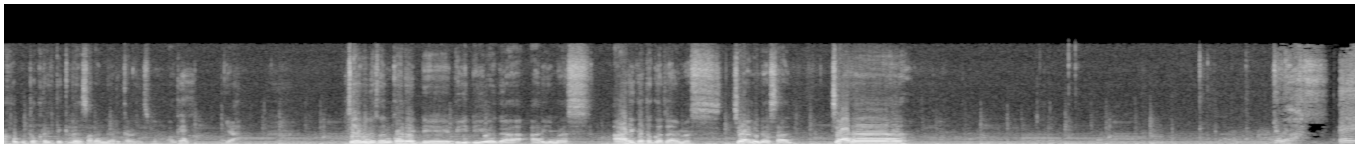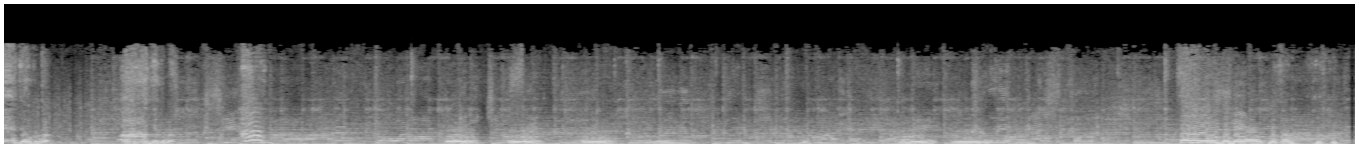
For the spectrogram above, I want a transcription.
aku butuh kritik dan saran dari kalian semua oke okay? ya jangan minasan kore de video ga arimas arigatou gozaimasu ja minasan jana jelas eh gak kena ah gak kena ah. Hmm, hmm, hmm. Hmm, hmm. Oh, the dog, the dog.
